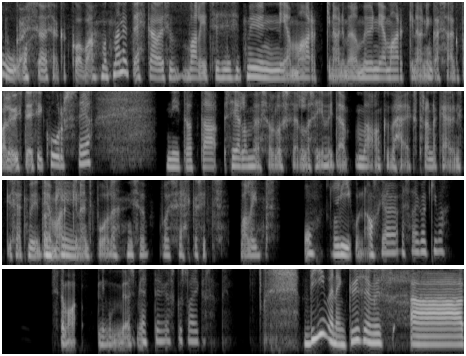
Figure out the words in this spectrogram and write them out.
uh. se, se olisi aika kova. Mutta mä nyt ehkä olisin, valitsisin sitten myynnin ja markkinoinnin. Meillä on myynnin ja markkinoinnin kanssa aika paljon yhteisiä kursseja. Niin tota, siellä on myös ollut sellaisia, mitä mä oon kyllä vähän ekstrana käynytkin sieltä myynti- okay. ja markkinointipuolella. Niin se voisi ehkä sitten valinta. Uh, liikunnanohjaaja olisi aika kiva. Sitä mä oon niin myös miettinyt joskus aikaisemmin. Viimeinen kysymys. Ää,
